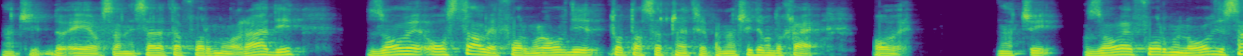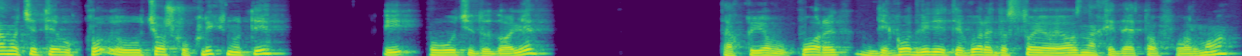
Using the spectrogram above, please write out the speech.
Znači do E18. Sada ta formula radi. Za ove ostale formule, ovdje total search ne treba, znači idemo do kraja. Ove. Znači, za ove formule ovdje samo ćete u, u čošku kliknuti i povući do dolje. Tako i ovu pored. Gdje god vidite gore da stoje ove oznake da je to formula.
